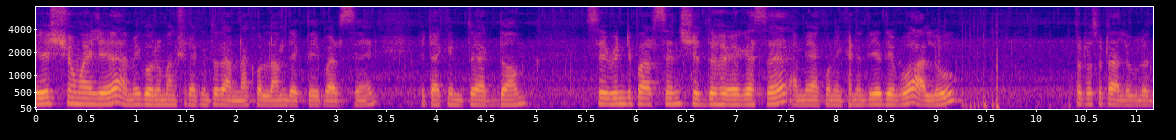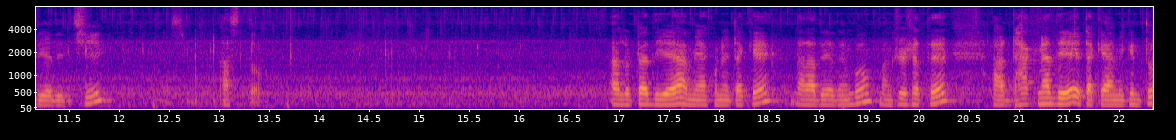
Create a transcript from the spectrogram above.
বেশ সময় নিয়ে আমি গরুর মাংসটা কিন্তু রান্না করলাম, দেখতেই পারছেন। এটা কিন্তু একদম সেভেন্টি পারসেন্ট সেদ্ধ হয়ে গেছে। আমি এখন এখানে দিয়ে দেব আলু। ছোটো ছোটো আলুগুলো দিয়ে দিচ্ছি। আস্ত। আলুটা দিয়ে আমি এখন এটাকে নাড়া দিয়ে দেবো মাংসের সাথে। আর ঢাকনা দিয়ে এটাকে আমি কিন্তু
